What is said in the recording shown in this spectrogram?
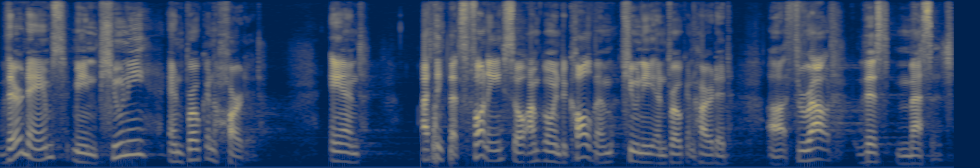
their names mean puny and brokenhearted. And I think that's funny, so I'm going to call them puny and brokenhearted uh, throughout this message.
